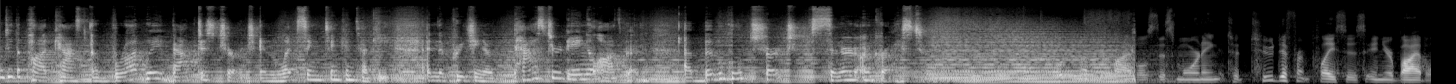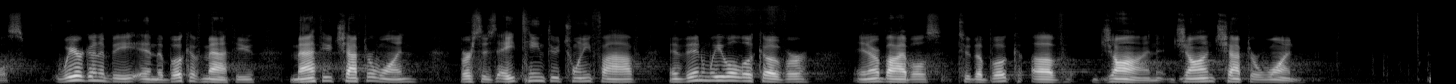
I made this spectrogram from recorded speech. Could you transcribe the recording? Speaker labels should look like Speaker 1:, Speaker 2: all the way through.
Speaker 1: Welcome to the podcast of Broadway Baptist Church in Lexington, Kentucky, and the preaching of Pastor Daniel Ausbun, a biblical church centered on Christ.
Speaker 2: Open up your Bibles this morning to two different places in your Bibles. We are going to be in the book of Matthew, Matthew chapter 1, verses 18 through 25, and then we will look over in our Bibles to the book of John, John chapter 1.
